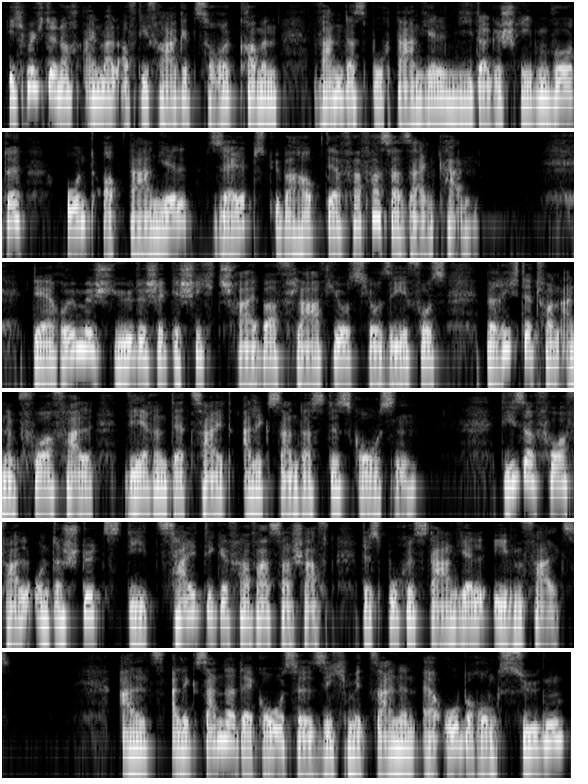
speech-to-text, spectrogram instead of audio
Ich möchte noch einmal auf die Frage zurückkommen, wann das Buch Daniel niedergeschrieben wurde und ob Daniel selbst überhaupt der Verfasser sein kann. Der römisch-jüdische Geschichtsschreiber Flavius Josephus berichtet von einem Vorfall während der Zeit Alexanders des Großen. Dieser Vorfall unterstützt die zeitige Verfasserschaft des Buches Daniel ebenfalls. Als Alexander der Große sich mit seinen Eroberungszügen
